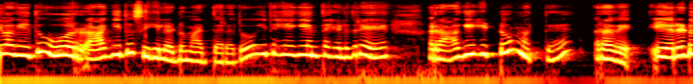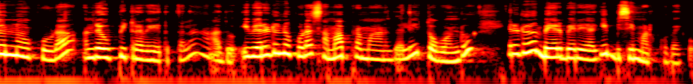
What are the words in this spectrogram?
ಇವಾಗ ಇದು ರಾಗಿದು ಸಿಹಿ ಲಡ್ಡು ಮಾಡ್ತಾ ಇರೋದು. ಇದು ಹೇಗೆ ಅಂತ ಹೇಳಿದ್ರೆ, ರಾಗಿ ಹಿಟ್ಟು ಮತ್ತು ರವೆ, ಎರಡನ್ನೂ ಕೂಡ ಅಂದರೆ ಉಪ್ಪಿಟ್ಟು ರವೆ ಇರುತ್ತಲ್ಲ ಅದು, ಇವೆರಡನ್ನೂ ಕೂಡ ಸಮ ಪ್ರಮಾಣದಲ್ಲಿ ತೊಗೊಂಡು ಎರಡನ್ನೂ ಬೇರೆ ಬೇರೆಯಾಗಿ ಬಿಸಿ ಮಾಡ್ಕೋಬೇಕು.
